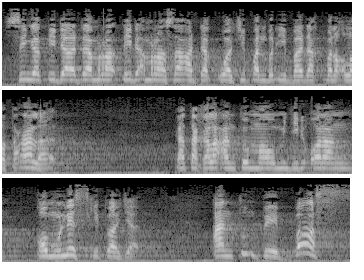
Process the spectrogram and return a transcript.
sehingga tidak ada tidak merasa ada kewajiban beribadah kepada Allah Taala, katakanlah antum mau menjadi orang komunis gitu aja, antum bebas.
